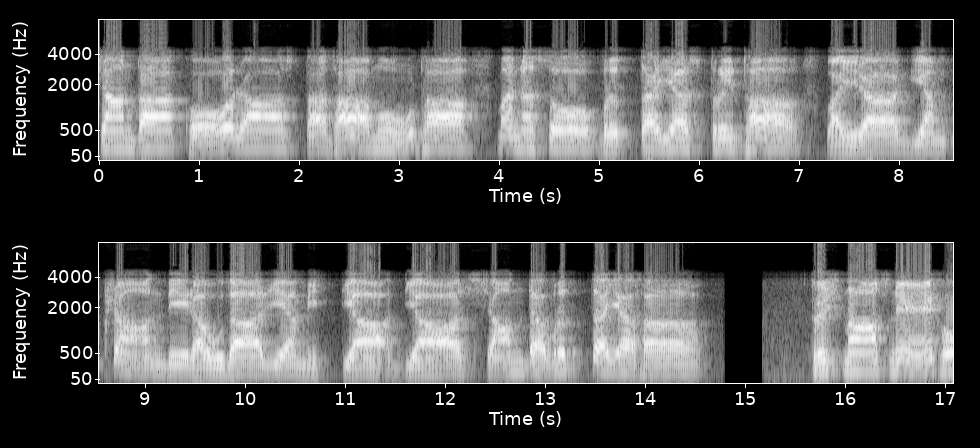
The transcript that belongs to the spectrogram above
शान्ताघोरास्तथा मूढा मनसो वृत्तयस्त्रिधा वैराग्यं क्षान्तिरौदार्यमित्याद्याः शान्तवृत्तयः तृष्णास्नेहो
